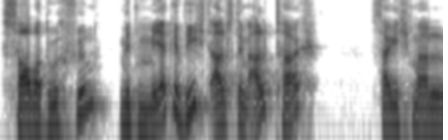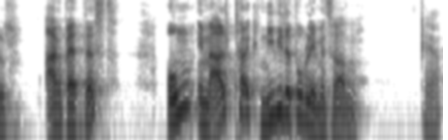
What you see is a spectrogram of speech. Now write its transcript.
sauber durchführen, mit mehr Gewicht als dem Alltag, sage ich mal, arbeitest, um im Alltag nie wieder Probleme zu haben. Ja.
